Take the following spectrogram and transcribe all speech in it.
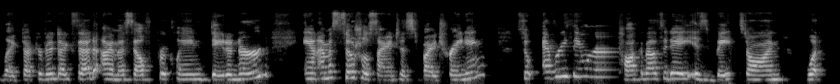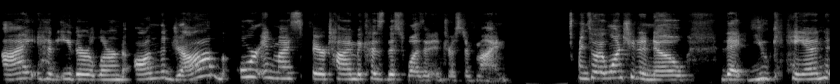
like Dr. Van Dyke said, I'm a self proclaimed data nerd and I'm a social scientist by training. So everything we're going to talk about today is based on what I have either learned on the job or in my spare time because this was an interest of mine. And so I want you to know that you can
